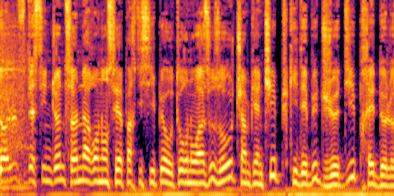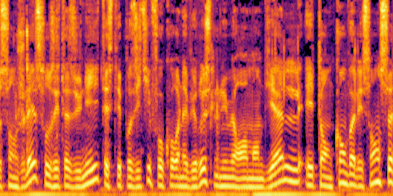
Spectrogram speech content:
Golf, Dustin Johnson a renoncé à participer au tournoi Zuzo Championship qui débute jeudi près de Los Angeles aux États-Unis. Testé positif au coronavirus, le numéro 1 mondial est en convalescence.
